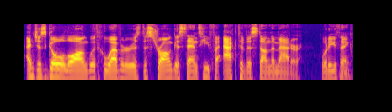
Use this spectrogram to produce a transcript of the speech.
and just go along with whoever is the strongest Antifa activist on the matter. What do you think?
